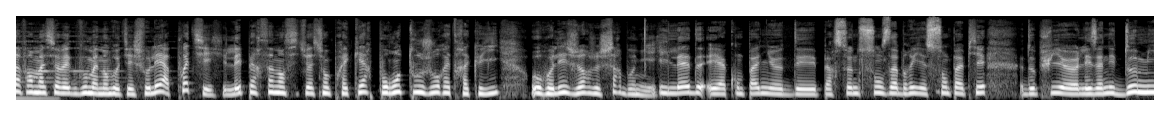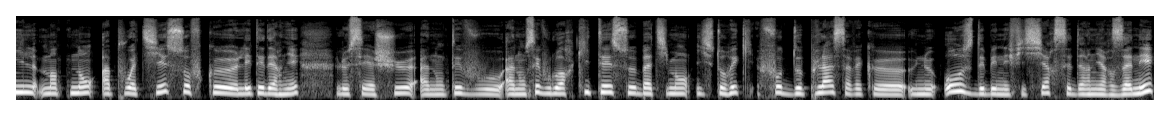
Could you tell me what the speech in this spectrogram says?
informations avec vous, Manon Bautier-Cholet, à Poitiers. Les personnes en situation précaire pourront toujours être accueillies au relais Georges Charbonnier. Il aide et accompagne des personnes sans abri et sans papier depuis euh, les années 2000 maintenant à Poitiers, sauf que l'été dernier, le CHU a annoncé vouloir quitter ce bâtiment historique faute de place avec euh, une hausse des bénéficiaires ces dernières années.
